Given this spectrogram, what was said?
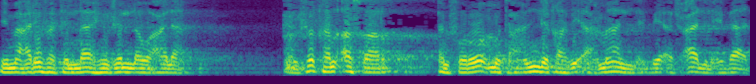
بمعرفة الله جل وعلا. والفقه الأصغر الفروع متعلقة بأعمال بأفعال العباد.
